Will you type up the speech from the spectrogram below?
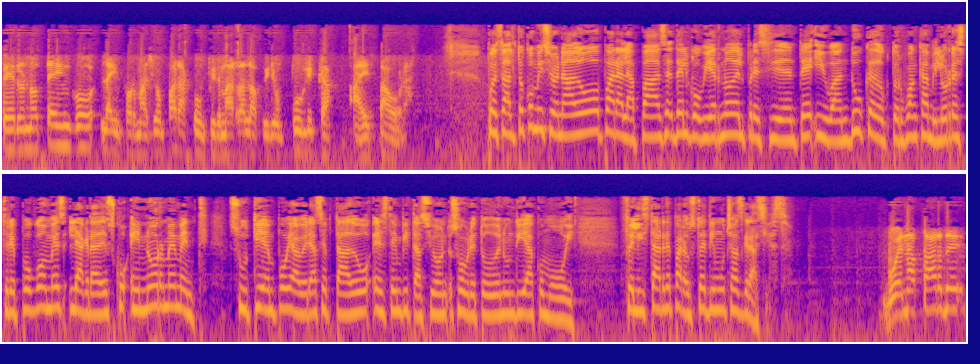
pero no tengo la información para confirmarla a la opinión pública a esta hora. Pues alto comisionado para la paz del gobierno del presidente Iván Duque, doctor Juan Camilo Restrepo Gómez, le agradezco enormemente su tiempo y haber aceptado esta invitación, sobre todo en un día como hoy. Feliz tarde para usted y muchas gracias. Buena tarde,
